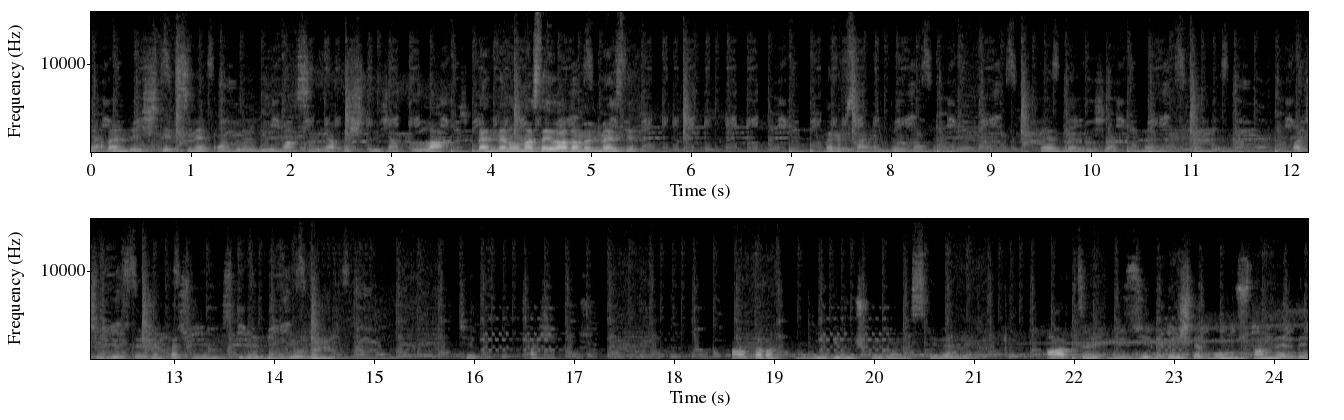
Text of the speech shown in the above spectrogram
Ya ben de işte sinek kondurur gibi mahsini yapıştıracağım. La. Benden olmasaydı adam ölmezdi. Benim sayemde özellikle. Ben, ben de şey yaptım ben de. Ben de. Bak şimdi göstereceğim kaç milyon XP verdiğini gördün mü? Çek. Ay dur. Alta bak 7.5 milyon XP verdi. Artı 125 de bonustan verdi.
